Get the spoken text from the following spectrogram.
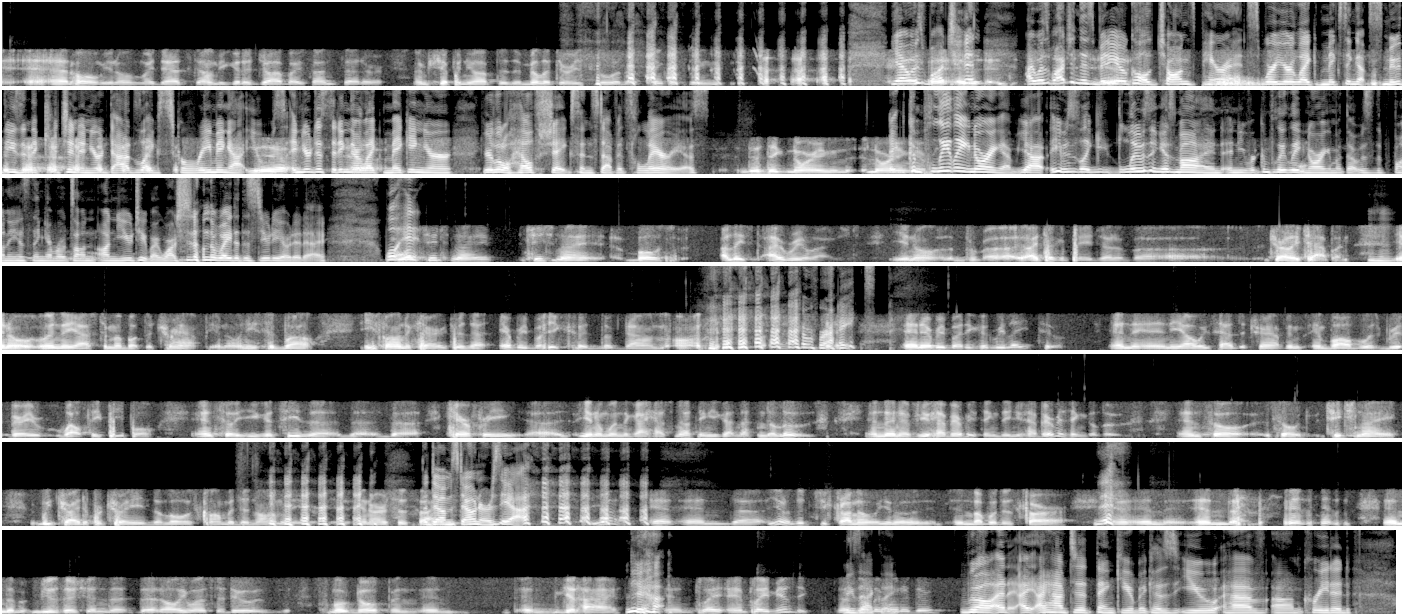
at home, you know, my dad's telling me get a job by sunset, or I'm shipping you up to the military school of the Finkelstein. Yeah, I was watching. and- I was watching this video Yeah. called Chong's Parents, where you're like mixing up smoothies in the kitchen, and your dad's like screaming at you, Yeah. and you're just sitting there Yeah. like making your your little health shakes and stuff. It's hilarious. Just ignoring, ignoring. Completely ignoring him. Yeah, he was like losing his mind, and you were completely ignoring him. But that was the funniest thing ever. It's on on YouTube. I watched it on the way to the studio today. Well, Well, and, Cheech and I, Cheech and I both, at least I realized, you know, uh, I took a page out of uh, Charlie Chaplin. Mm-hmm. You know, when they asked him about the tramp, you know, and he said, well. He found a character that everybody could look down on, right. and everybody could relate to, and and he always had the tramp in, involved with very wealthy people, and so you could see the the the carefree. Uh, you know, when the guy has nothing, you got nothing to lose, and then if you have everything, then you have everything to lose. And so, so Cheech and I, we try to portray the lowest common denominator in, in our society. The dumb stoners. Yeah. yeah, and and uh, you know the Chicano, you know, in love with his car, and and and, and, and, and the musician that that all he wants to do is smoke dope and and and get high yeah. and play and play music. That's all they want to do. Well, and I, I have to thank you because you have um, created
